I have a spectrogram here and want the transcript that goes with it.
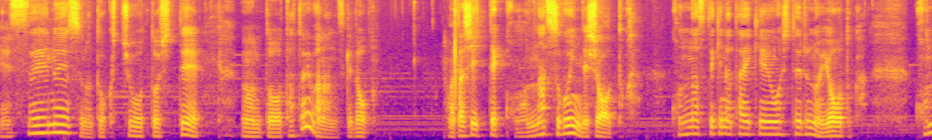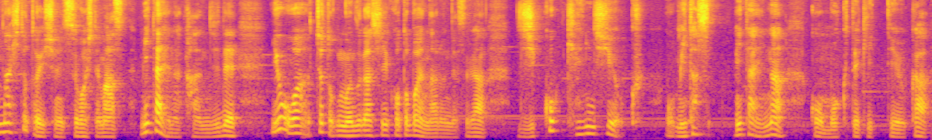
SNS の特徴として、うんと、例えばなんですけど私ってこんなすごいんでしょうとかこんな素敵な体験をしてるのよとかこんな人と一緒に過ごしてますみたいな感じで要はちょっと難しい言葉になるんですが自己顕示欲を満たすみたいなこう目的っていうか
